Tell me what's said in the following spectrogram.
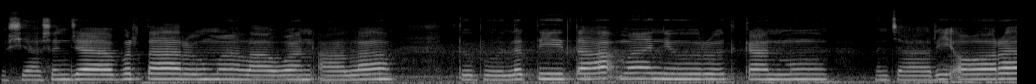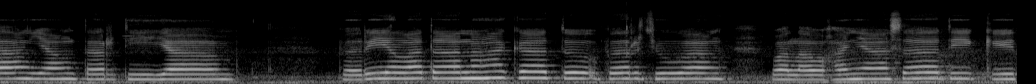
usia senja bertarung melawan alam. Tubuh letih tak menyurutkanmu, mencari orang yang terdiam. Berilah tenaga untuk berjuang, walau hanya sedikit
